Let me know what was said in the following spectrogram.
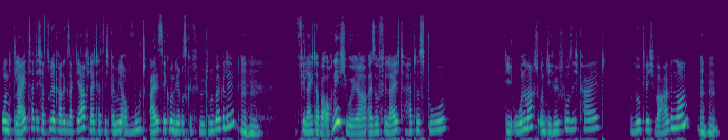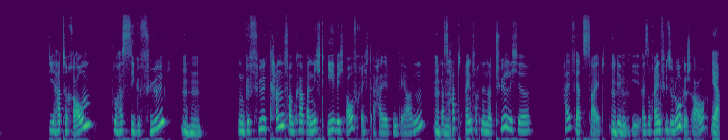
Und gleichzeitig hast du ja gerade gesagt, ja, vielleicht hat sich bei mir auch Wut als sekundäres Gefühl drüber gelegt. Mhm. Vielleicht aber auch nicht, Julia. Also vielleicht hattest du die Ohnmacht und die Hilflosigkeit wirklich wahrgenommen. Mhm. Die hatte Raum. Du hast sie gefühlt. Mhm. Ein Gefühl kann vom Körper nicht ewig aufrechterhalten werden. Das Mhm. hat einfach eine natürliche Halbwertszeit Mhm. irgendwie, also rein physiologisch auch. Ja.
